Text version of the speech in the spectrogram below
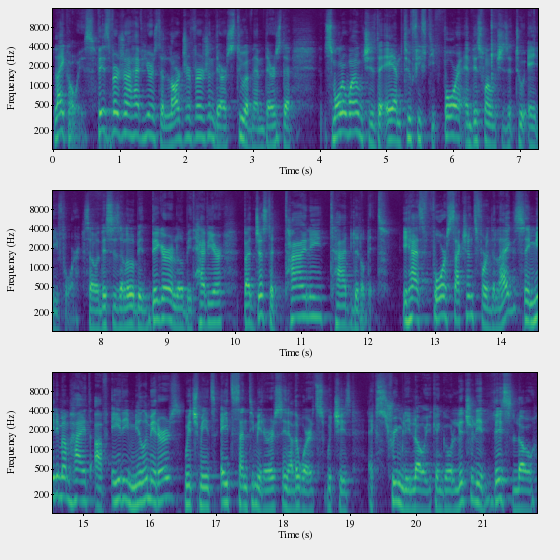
like always. This version I have here is the larger version. There's two of them. There's the smaller one, which is the AM254, and this one, which is a 284. So this is a little bit bigger, a little bit heavier, but just a tiny tad little bit. It has four sections for the legs, a minimum height of 80 millimeters, which means 8 centimeters in other words, which is extremely low. You can go literally this low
